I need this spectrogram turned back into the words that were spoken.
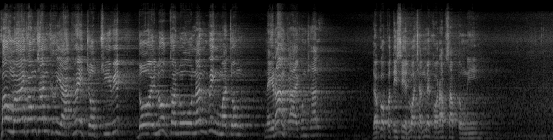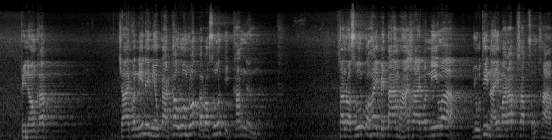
เป้าหมายของฉันคืออยากให้จบชีวิต โดยลูกธนูนั้นวิ่งมาจงในร่างกายของฉัน แล้วก็ปฏิเสธว่าฉันไม่ขอรับทรัพย์ตรงนี้ พี่น้องครับ ชายคนนี้ได้มีโอกาสเข้าร่วมรบกับรอซูลอีกครั้งหนึ่ง ท่านรอซูลก็ให้ไปตามหาชายคนนี้ว่าอยู่ที่ไหนมารับทรัพย์สงคราม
